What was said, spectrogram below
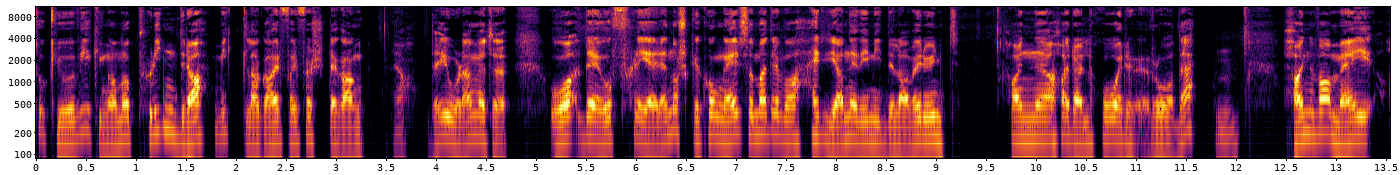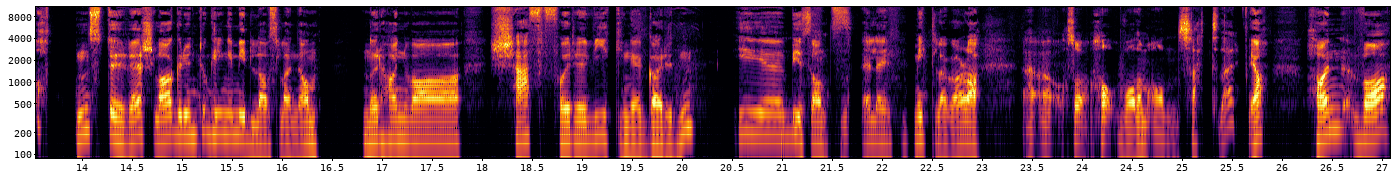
tok jo vikingene og plyndra Miklagard for første gang. Ja. Det gjorde de, vet du. Og det er jo flere norske konger som har drevet og herja nede i Middelhavet rundt. Han Harald Hårråde, han var med i 18 større slag rundt omkring i middelhavslandene når han var sjef for vikingegarden i eh, Bysants, eller Miklagard, da. Eh, eh, altså, var de ansatt der? Ja, Han var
